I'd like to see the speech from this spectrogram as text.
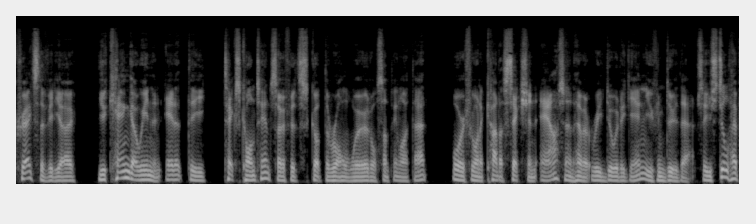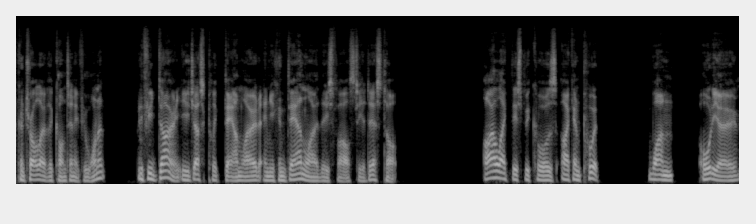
creates the video. You can go in and edit the text content. So if it's got the wrong word or something like that, or if you want to cut a section out and have it redo it again, you can do that. So you still have control over the content if you want it. But if you don't, you just click download and you can download these files to your desktop. I like this because I can put one audio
